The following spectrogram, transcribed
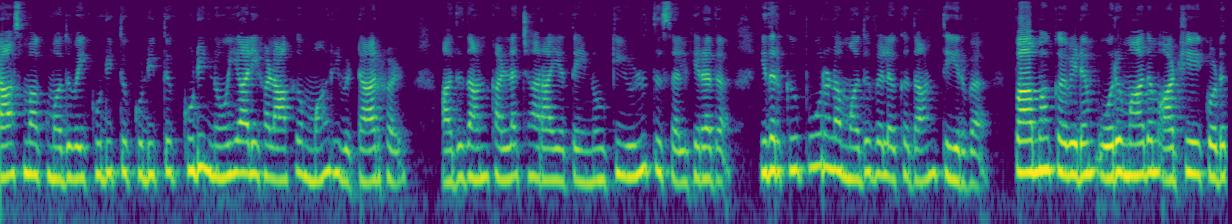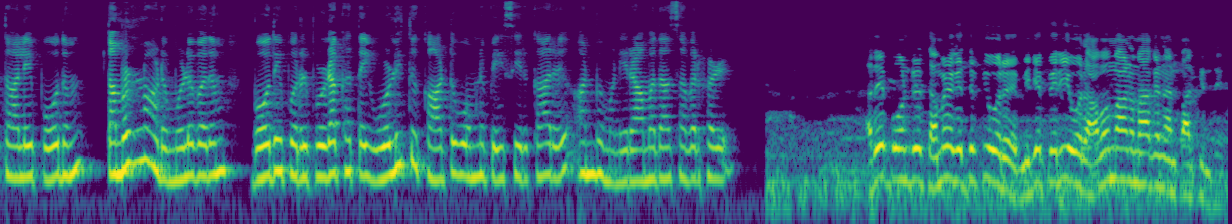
டாஸ்மாக் மதுவை குடித்து குடித்து குடி நோயாளிகளாக மாறிவிட்டார்கள். அதுதான் கள்ளச்சாராயத்தை நோக்கி இழுத்து செல்கிறது. இதற்கு பூரண மதுவிலக்கு தான் தீர்வு. பாமகவிடம் ஒரு மாதம் ஆட்சியை கொடுத்தாலே போதும். தமிழ்நாடு முழுவதும் போதைப்பொருள் புழக்கத்தை ஒழித்து காட்டுவோம்னு பேசியிருக்காரு அன்புமணி ராமதாஸ் அவர்கள். அதே போன்று தமிழகத்திற்கு ஒரு மிகப்பெரிய ஒரு அவமானமாக நான் பார்க்கின்றேன்.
